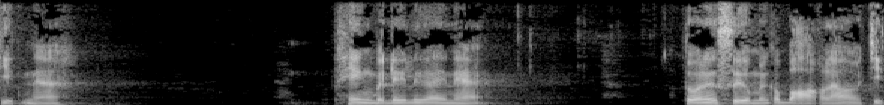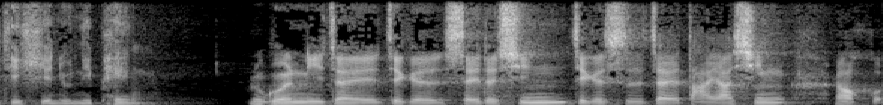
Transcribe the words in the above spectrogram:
จิตนะเพ่งไปเรื่อยๆเนี่ยตัวหนังสือมันก็บอกแล้วจิตที่เขียนอยู่นี่เพ่ง 如果你在这个谁的心，这个是在打压心，然后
